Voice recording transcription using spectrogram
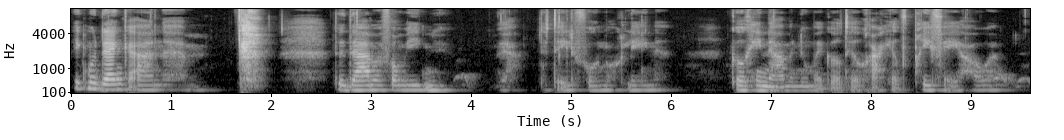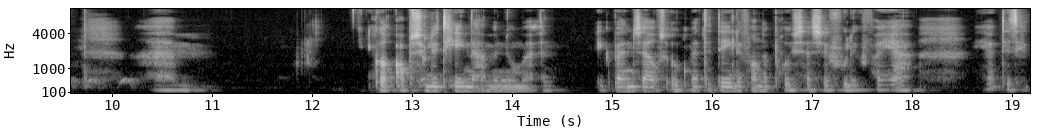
Ik moet denken aan ehm, de dame van wie ik nu ja, de telefoon mag lenen. Ik wil geen namen noemen, ik wil het heel graag heel privé houden. Ehm, ik wil absoluut geen namen noemen. En ik ben zelfs ook met het delen van de processen voel ik van ja, ja dit,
